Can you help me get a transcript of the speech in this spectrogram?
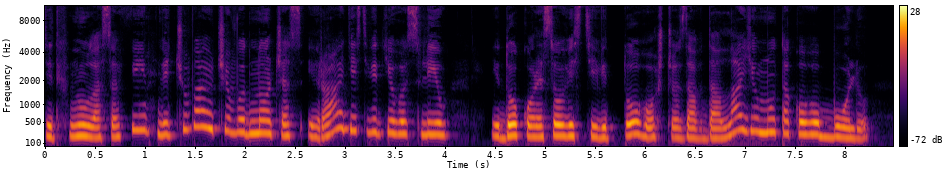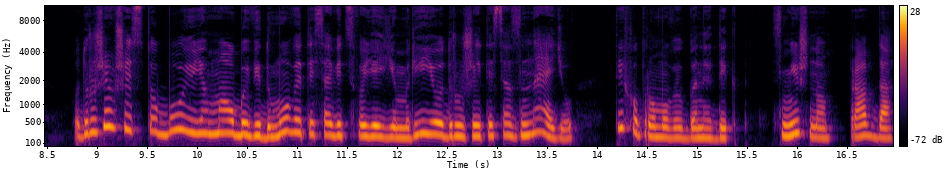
зітхнула Софі, відчуваючи водночас і радість від його слів, і докори совісті від того, що завдала йому такого болю. Одружившись з тобою, я мав би відмовитися від своєї мрії одружитися з нею, тихо промовив Бенедикт. Смішно, правда?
